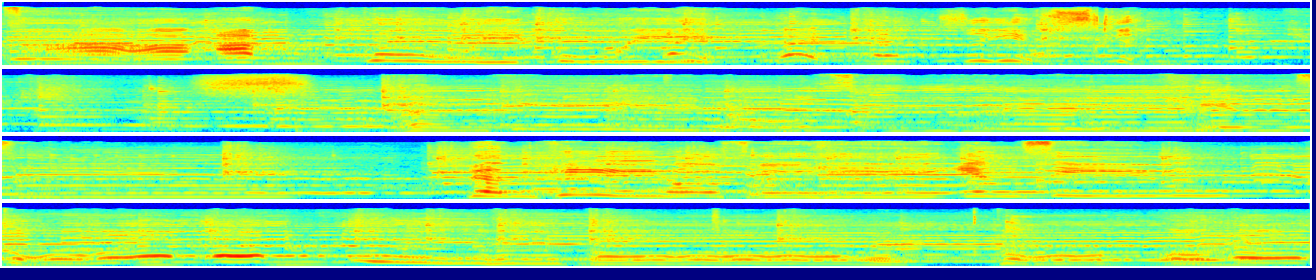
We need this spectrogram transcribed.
塔归归，哎哎，司机司机，人去又是享受，人去又是享受，各有各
